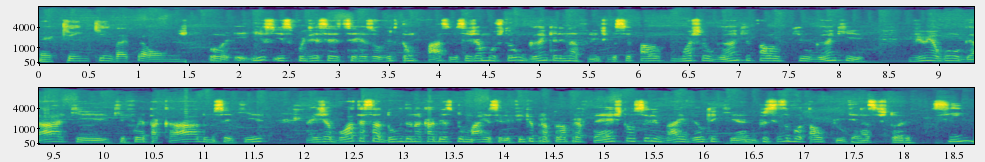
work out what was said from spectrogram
É, quem, quem vai para onde. Pô, isso, isso podia ser, ser resolvido tão fácil. Você já mostrou o gank ali na frente. Você fala, mostra o gank, fala que o gank viu em algum lugar que, que foi atacado, não sei o que. Aí já bota essa dúvida na cabeça do Maio, se ele fica pra própria festa ou se ele vai ver o que, que é. Não precisa botar o Peter nessa história. Sim.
